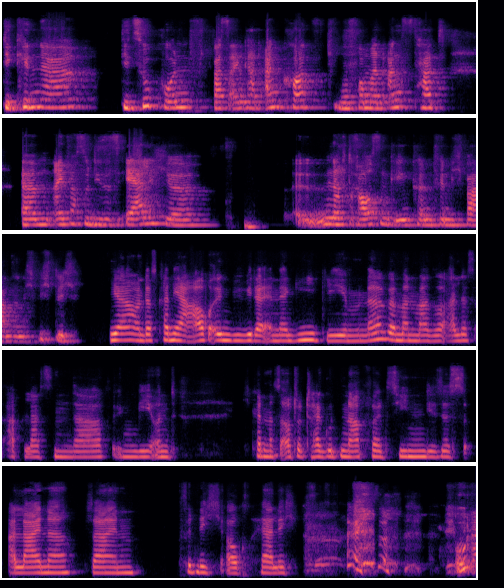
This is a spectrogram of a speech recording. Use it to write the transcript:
die Kinder, die Zukunft, was einen gerade ankotzt, wovon man Angst hat. Ähm, einfach so dieses ehrliche äh, nach draußen gehen können, finde ich wahnsinnig wichtig. Ja, und das kann ja auch irgendwie wieder Energie geben, ne? wenn man mal so alles ablassen darf irgendwie. Und ich kann das auch total gut nachvollziehen, dieses Alleine sein, finde ich auch herrlich. also, Oder?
